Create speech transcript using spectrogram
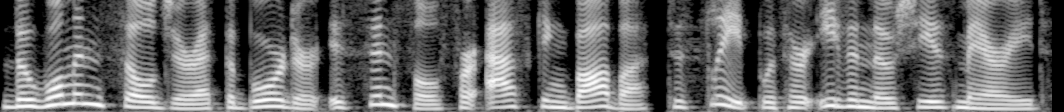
The woman soldier at the border is sinful for asking Baba to sleep with her even though she is married.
